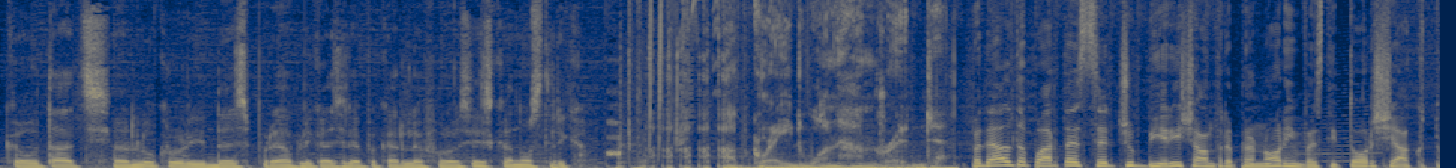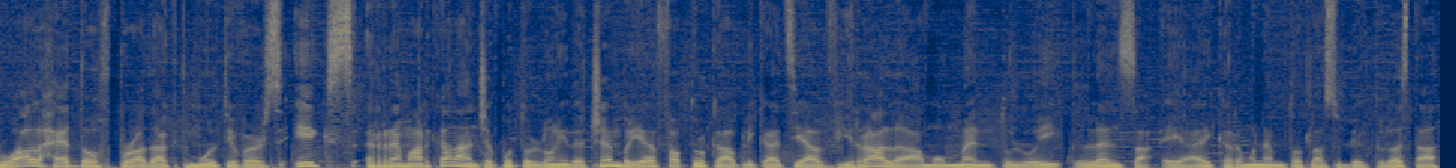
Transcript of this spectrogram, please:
căutați uh, lucruri despre aplicațiile pe care le folosiți, că nu strică. Upgrade 100. Pe de altă parte, Sergiu Biriș, antreprenor, investitor și actual Head of Product Multiverse X, remarca la începutul lunii decembrie faptul că aplicația virală a momentului, Lensa AI, că rămânem tot la subiectul ăsta,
